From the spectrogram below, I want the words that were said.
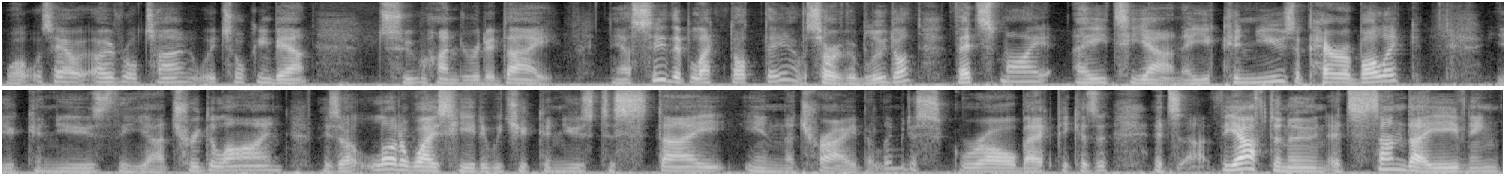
What was our overall target? We're talking about 200 a day now see the black dot there? Sorry the blue dot? That's my ATR now you can use a parabolic. You can use the uh, trigger line. There's a lot of ways here to which you can use to stay in the trade but let me just scroll back because it's uh, the afternoon it's Sunday evening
